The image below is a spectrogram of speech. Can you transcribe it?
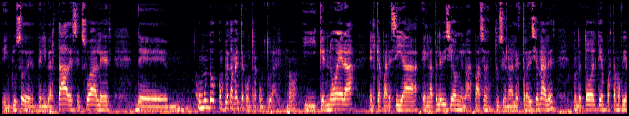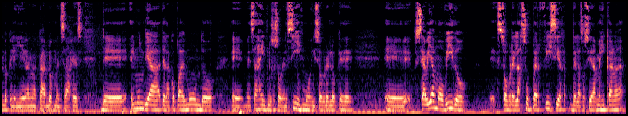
incluso de, libertades sexuales, de mm, un mundo completamente contracultural, ¿no? Y que no era el que aparecía en la televisión en los espacios institucionales tradicionales, donde todo el tiempo estamos viendo que le llegan a Carlos mensajes de el mundial, de la Copa del Mundo, eh, mensajes incluso sobre el sismo y sobre lo que eh, se había movido eh, sobre la superficie de la sociedad mexicana,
